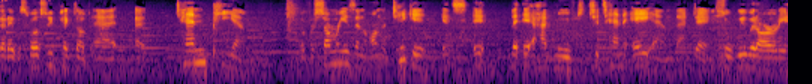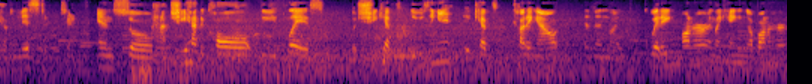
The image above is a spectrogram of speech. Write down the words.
that it was supposed to be picked up at at 10 p.m. But for some reason on the ticket, it's it that it had moved to 10 a.m. that day, so we would already have missed it. And so she had to call the place, but she kept losing it. It kept cutting out and then like quitting on her and like hanging up on her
